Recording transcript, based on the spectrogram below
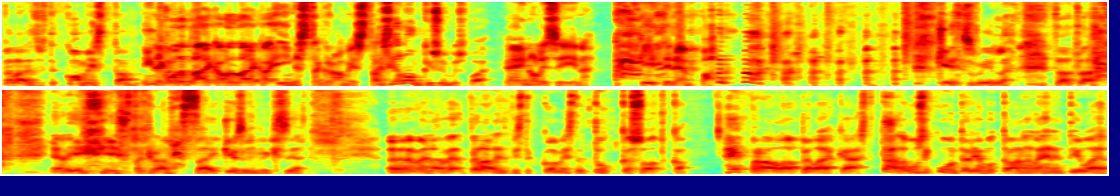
pelaajat.comista. Ei, kun otetaan aika, otetaan aika Instagramista. Ai siellä on kysymys vai? Ei, ne oli siinä. Kiitti Demppa. Kiitos Ville. Tota, eli Instagramissa ei kysymyksiä. Mennään pelaajalehti.comista. Tukka Sotka. Heippa rallaa pelaajakäästä. Täällä uusi kuuntelija, mutta vanha lehden tilaaja.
